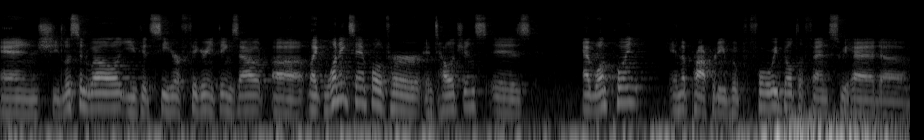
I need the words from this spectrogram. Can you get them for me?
and she listened well. You could see her figuring things out. Uh, like one example of her intelligence is at one point in the property, but before we built a fence, we had um,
